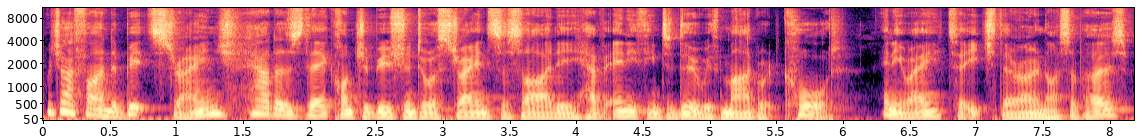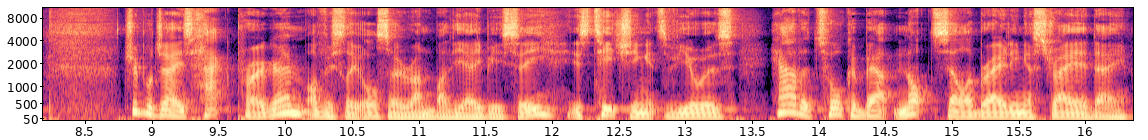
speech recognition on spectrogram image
which I find a bit strange. How does their contribution to Australian society have anything to do with Margaret Court? Anyway, to each their own, I suppose. Triple J's Hack program, obviously also run by the ABC, is teaching its viewers how to talk about not celebrating Australia Day.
